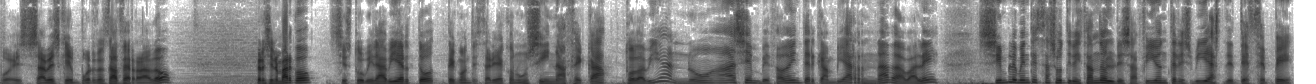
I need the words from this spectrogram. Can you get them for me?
pues sabes que el puerto está cerrado. Pero sin embargo, si estuviera abierto, te contestaría con un sin ACK. Todavía no has empezado a intercambiar nada, ¿vale? Simplemente estás utilizando el desafío en tres vías de TCP.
